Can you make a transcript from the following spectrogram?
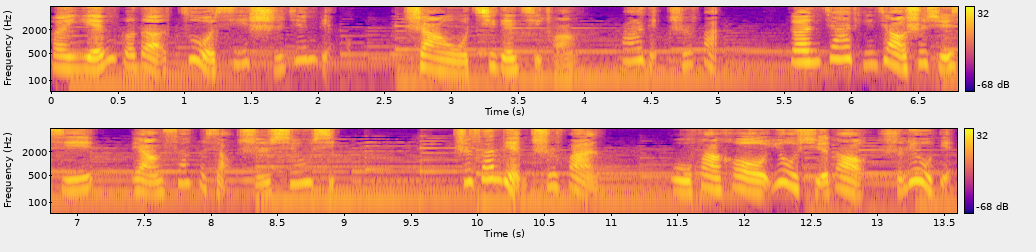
很严格的作息时间表：上午七点起床，八点吃饭，跟家庭教师学习两三个小时休息，十三点吃饭，午饭后又学到十六点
